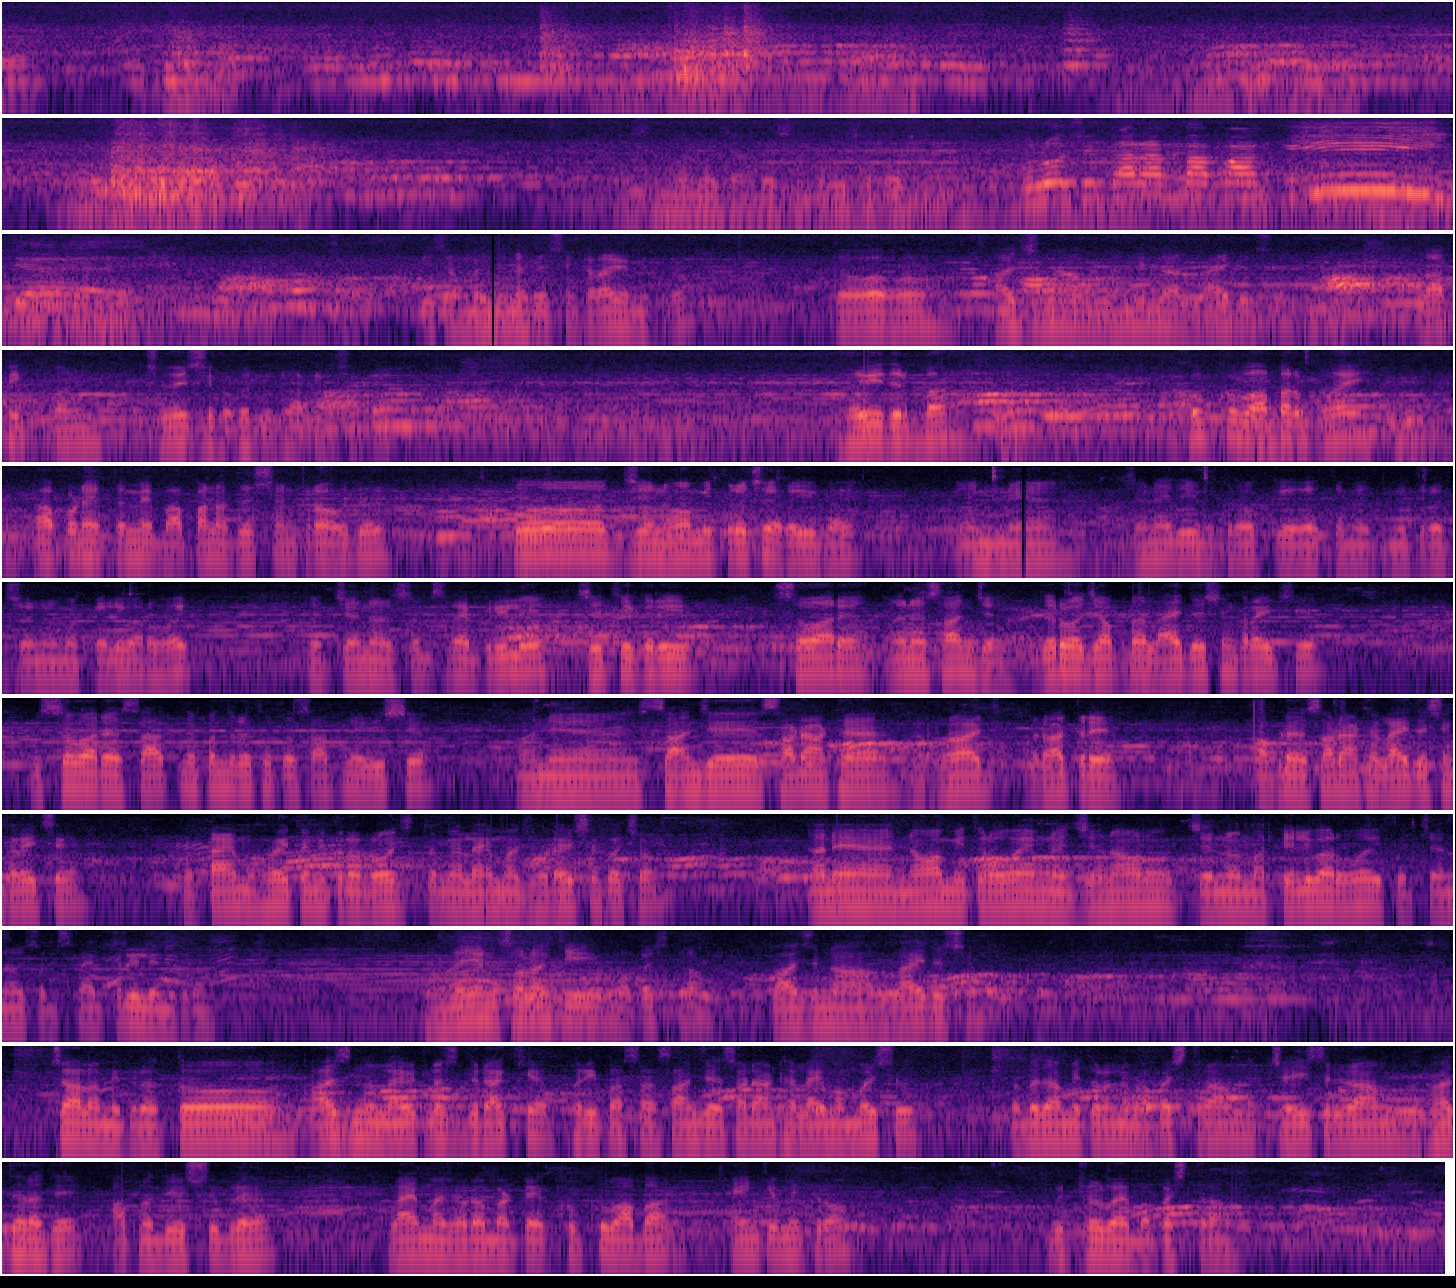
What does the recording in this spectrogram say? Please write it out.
સુંદર ધજાના દર્શન કરી શકો છો. બોલો સીતારામ બાપા કી જય. બીજા મંદિરના દર્શન કરાવીએ મિત્રો. તો આજના મંદિરના લાઈવ છે ટ્રાફિક પણ જોઈ શકો કેટલું ટ્રાફિક છે રવિ દરબાર. ખૂબ ખૂબ આભાર ભાઈ. આપણે તમે બાપાના દર્શન કરાવો બદલ તો જે નવા મિત્ર છે રવિભાઈ, એમને જણાવી દઈએ મિત્રો કે તમે મિત્રો ચેનલમાં પહેલી વાર હોય તો ચેનલ સબસ્ક્રાઈબ કરી લે, જેથી કરી સવારે અને સાંજે દરરોજ આપણે લાઈવ દર્શન કરાવીએ છીએ. સવારે સાતને પંદર થતો સાતને વીસે અને સાંજે સાડા આઠે રાજ, રાત્રે આપણે સાડા આઠે લાઈવ દર્શન કરીએ છીએ. તો ટાઈમ હોય તો મિત્રો રોજ તમે લાઈવમાં જોડાઈ શકો છો. અને નવા મિત્રો હોય એમને જણાવવાનું. ચેનલમાં પહેલી વાર હોય તો ચેનલ સબસ્ક્રાઈબ કરી લે મિત્રો. નયન સોલંકી બાપસ્ત્રામ તો આજના લાઈવ છે. ચાલો મિત્રો, તો આજનું લાઈવ એટલે સુધી રાખીએ. ફરી પાછા સાંજે સાડા આઠે લાઈવમાં મળશું. તો બધા મિત્રોને બાપસ્તરામ જય શ્રી રામ, રાધે રાધે. આપણો દેશ શુભ રહે. લાઈવમાં જોડવા માટે ખૂબ ખૂબ આભાર. થેન્ક યુ મિત્રો. વિઠ્ઠલભાઈ બાપસ્તરામ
